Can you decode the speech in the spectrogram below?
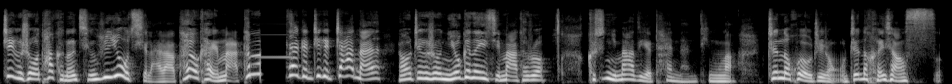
这个时候他可能情绪又起来了，他又开始骂他妈他个这个渣男。然后这个时候你又跟他一起骂，他说，可是你骂的也太难听了，真的会有这种，我真的很想死，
